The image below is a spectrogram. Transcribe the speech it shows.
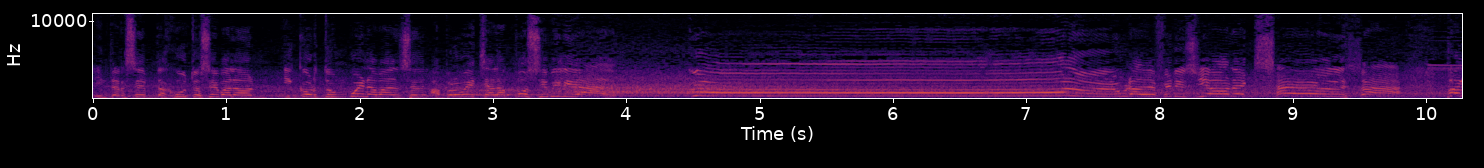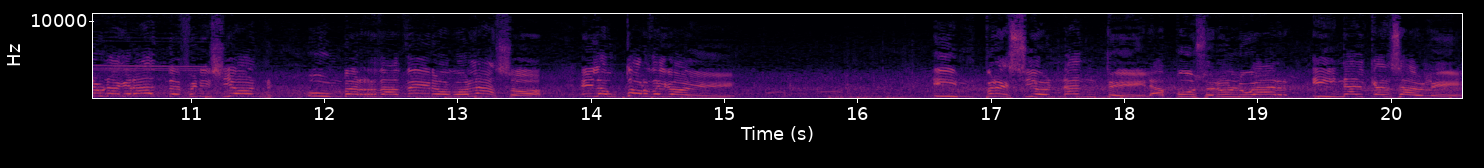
Intercepta justo ese balón y corta un buen avance. Aprovecha la posibilidad. ¡Gol! Una definición excelsa. Para una gran definición. Un verdadero golazo. El autor del gol. Impresionante. La puso en un lugar inalcanzable.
